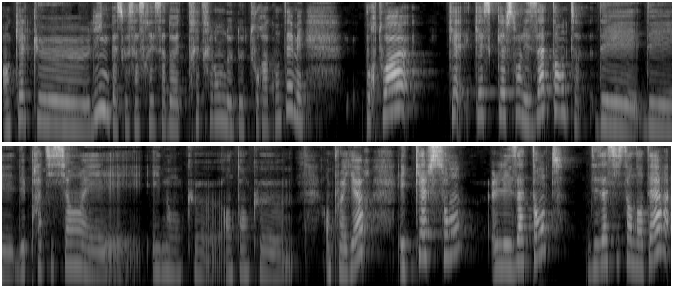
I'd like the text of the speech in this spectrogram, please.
en quelques lignes, parce que ça serait, ça doit être très très long de, de tout raconter, mais pour toi, quelles sont les attentes des, praticiens et, donc euh, en tant qu'employeur et quelles sont les attentes des assistants dentaires?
